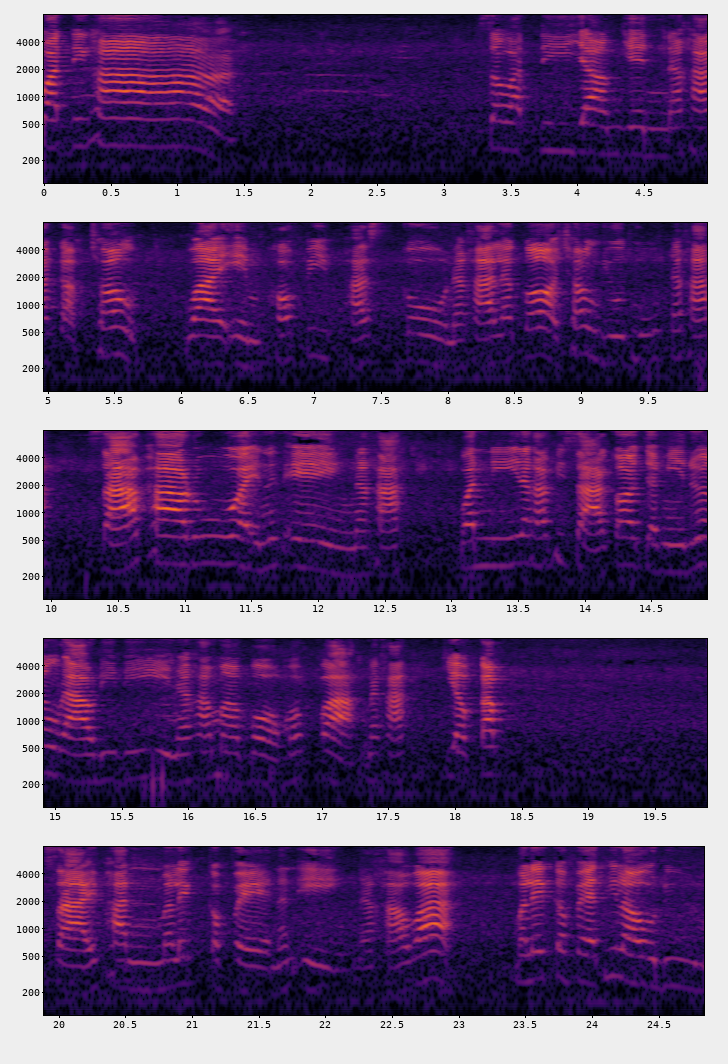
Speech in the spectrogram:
วัสดีค่ะ สวัสดียามเย็นนะคะกับช่อง YM Coffee Plus Go นะคะ แล้วก็ช่อง YouTube นะคะ สาพารวยนั่นเองนะคะ วันนี้นะคะพี่สาก็จะมีเรื่องราวดีๆนะคะ มาบอกมาฝากนะคะ เกี่ยวกับสายพันธุ์เมล็ดกาแฟนั่นเองนะคะว่าเมล็ดกาแฟที่เราดื่ม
